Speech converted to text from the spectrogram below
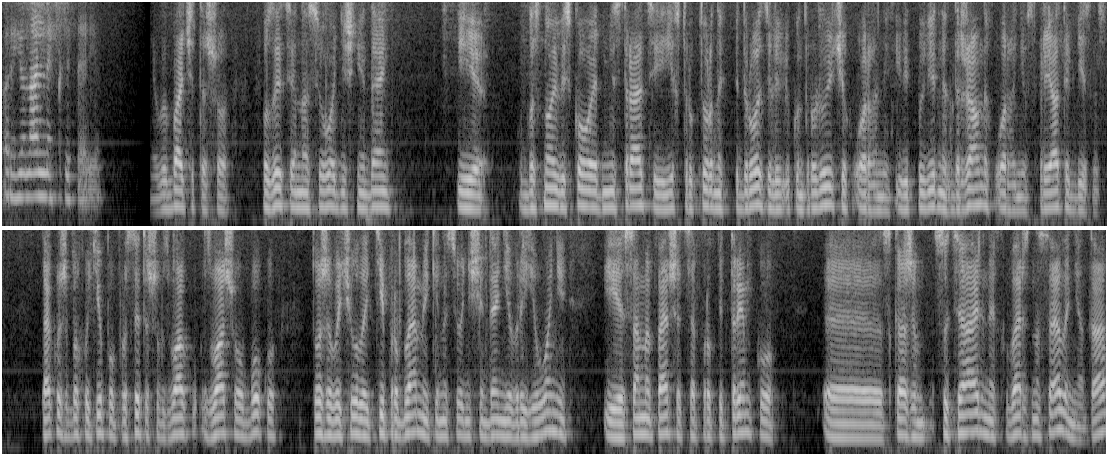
регіональних критеріїв. Ви бачите, що позиція на сьогоднішній день і обласної військової адміністрації, їх структурних підрозділів і контролюючих органів, і відповідних державних органів сприяти бізнесу. Також би хотів попросити, щоб з ва- з вашого боку теж ви чули ті проблеми, які на сьогоднішній день є в регіоні. І саме перше це про підтримку, е, скажімо, соціальних верст населення, та,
